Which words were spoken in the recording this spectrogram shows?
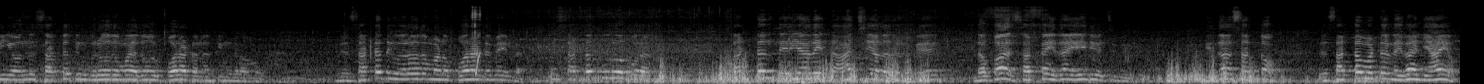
நீங்கள் வந்து சட்டத்துக்கு விரோதமாக ஏதோ ஒரு போராட்டம் நடத்திங்கிற மாதிரி. இது சட்டத்துக்கு விரோதமான போராட்டமே இல்லை. இது சட்டப்பூர்வ போராட்டம். சட்டம் தெரியாத இந்த ஆட்சியாளர்களுக்கு இந்தப்பா சட்டம் இதான் எழுதி வச்சிருக்கு. இதுதான் சட்டம். இந்த சட்டம் மட்டும் இல்லை இதான் நியாயம்.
